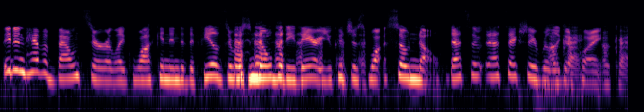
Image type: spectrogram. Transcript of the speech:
they didn't have a bouncer like walking into the fields. There was nobody there. You could just walk. So no. That's a, that's actually a really okay. good point. Okay.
